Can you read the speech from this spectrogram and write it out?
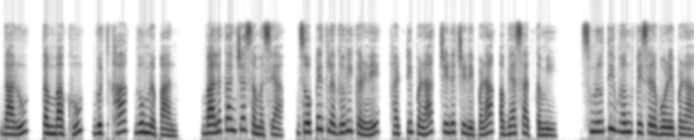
दारू तंबाखू गुटखा धूम्रपान. बालकांच्या समस्या झोपेत लघवी करणे हट्टीपणा चिडचिडेपणा अभ्यासात कमी. स्मृतिभंग पिसरबोळेपणा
